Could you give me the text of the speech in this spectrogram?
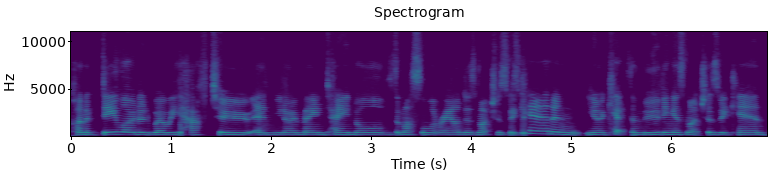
kind of deloaded where we have to and you know maintained all of the muscle around as much as we can and you know kept them moving as much as we can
